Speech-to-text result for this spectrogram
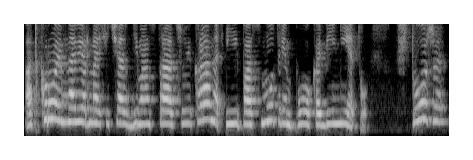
откроем, наверное, сейчас демонстрацию экрана и посмотрим по кабинету, что же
